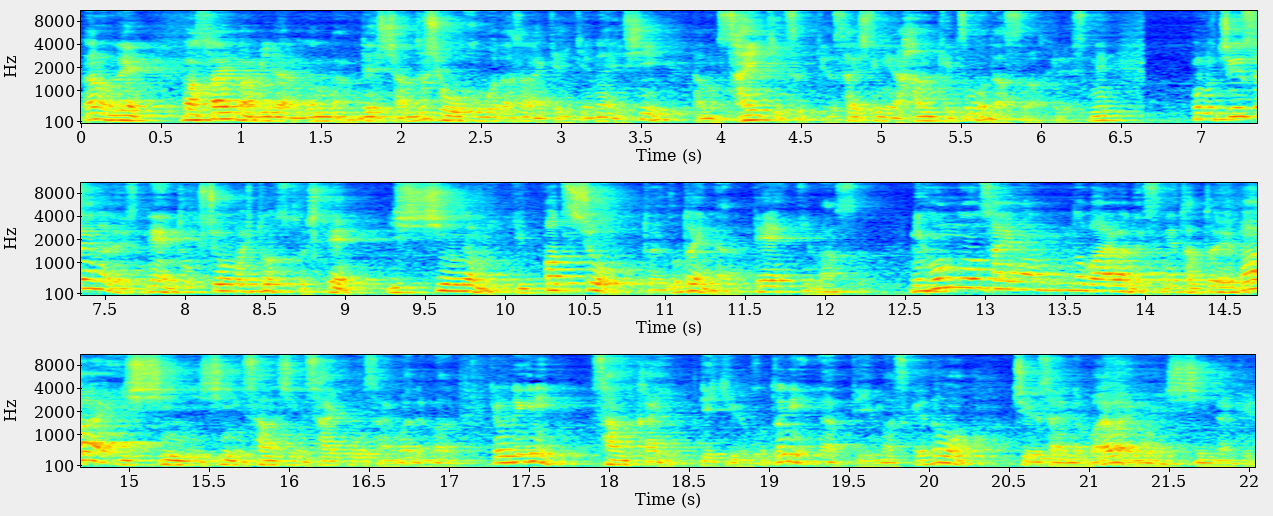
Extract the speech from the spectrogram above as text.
なので、まあ、裁判みたいなものなんでちゃんと証拠を出さなきゃいけないしあの採決っていう最終的な判決も出すわけですね。この仲裁のですね特徴の一つとして一審のみ一発勝負ということになっています。日本の裁判の場合はですね例えば1審2審3審最高裁までまあ基本的に3回できることになっていますけども仲裁の場合はもう1審だけ、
